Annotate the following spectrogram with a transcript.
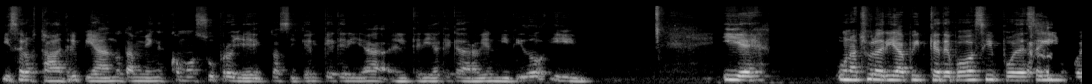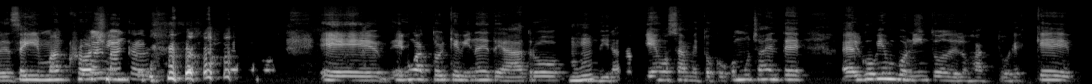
y se lo estaba tripeando también, es como su proyecto, así que él, que quería, él quería que quedara bien nítido y, y es una chulería, Pete, que te puedo decir, puede seguir, puede seguir Man Crushing. Eh, es un actor que viene de teatro, dirá también, o sea, me tocó con mucha gente, hay algo bien bonito de los actores que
